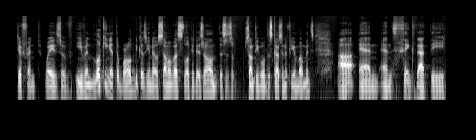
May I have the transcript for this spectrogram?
different ways of even looking at the world because you know some of us look at Israel and this is something we'll discuss in a few moments uh, and and think that the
